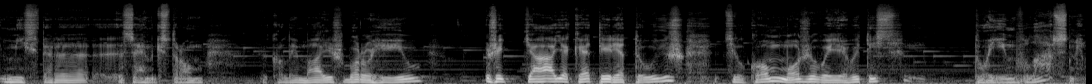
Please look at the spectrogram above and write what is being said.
містере Сенгстром, коли маєш ворогів, життя, яке ти рятуєш, цілком може виявитись твоїм власним.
